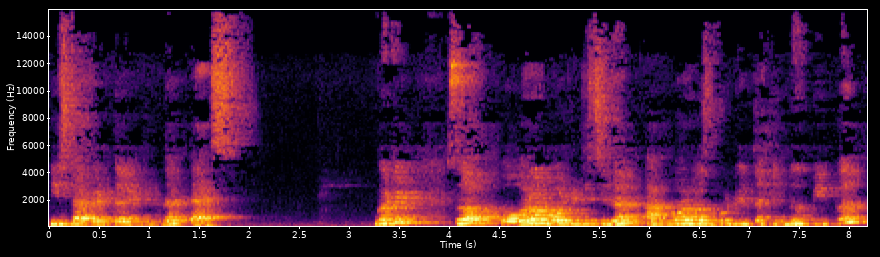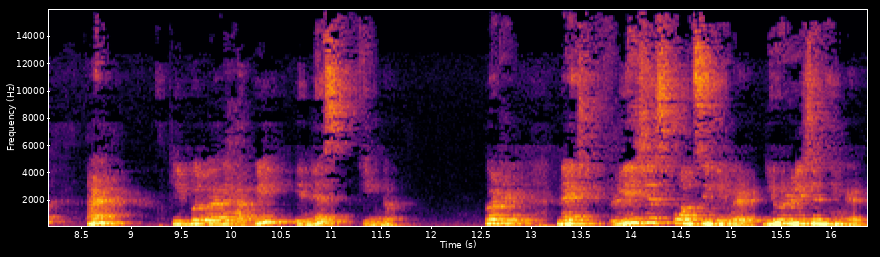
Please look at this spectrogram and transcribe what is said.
he started collecting the tax. Got it? So, overall what it is children, Akbar was good with the Hindu people and people were happy in his kingdom. Got it? Next, religious policy he made, new religion he made.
